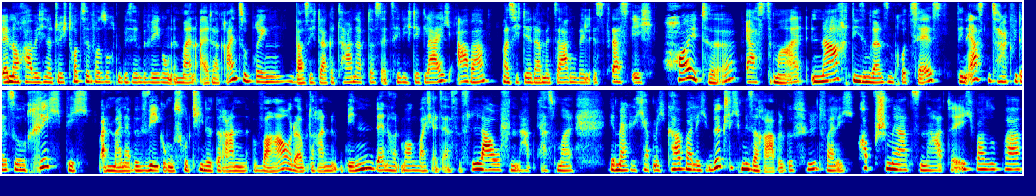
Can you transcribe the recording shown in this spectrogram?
Dennoch habe ich natürlich trotzdem versucht, ein bisschen Bewegung in meinen Alltag reinzubringen. Was ich da getan habe, das erzähle ich dir gleich. Aber was ich dir damit sagen will, ist, dass ich heute erstmal nach diesem ganzen Prozess den ersten Tag wieder so richtig an meiner Bewegungsroutine dran war oder dran bin. Denn heute Morgen war ich als erstes laufen, habe erstmal gemerkt, ich habe mich körperlich wirklich miserabel gefühlt, weil ich Kopfschmerzen hatte. Ich war super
